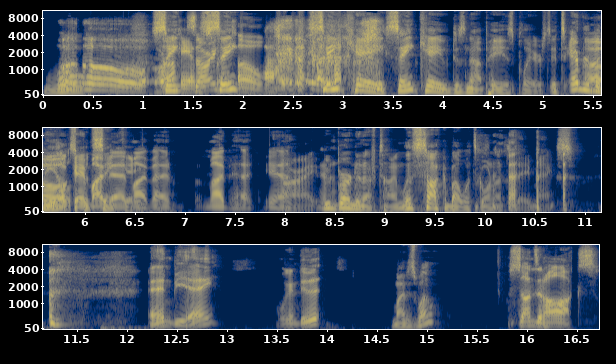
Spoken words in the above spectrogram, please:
whoa! Whoa. Saint- Kansas Sorry. Saint- oh, Saint K, Saint K does not pay his players. It's everybody oh, else okay. but My Saint bad. K. My bad. My bad. Yeah. All right, yeah. we burned enough time. Let's talk about what's going on today, Max. NBA. We're gonna do it. Might as well. Suns at Hawks.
